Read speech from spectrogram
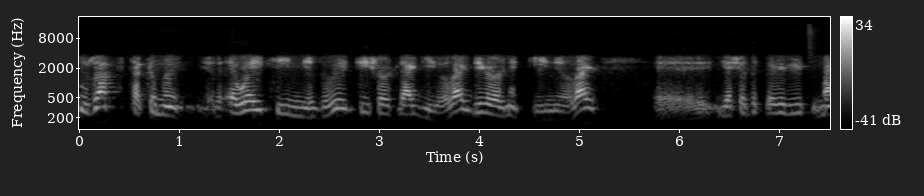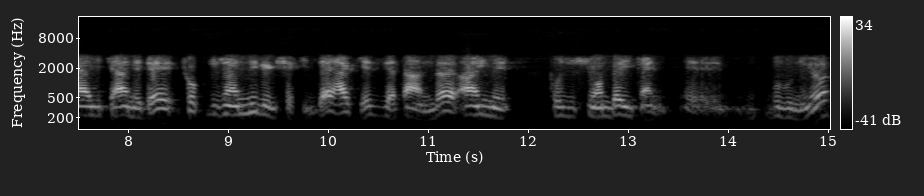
uzak takımı ya da away team yazılı tişörtler giyiyorlar. Bir örnek giyiniyorlar. Ee, yaşadıkları büyük malikanede çok düzenli bir şekilde herkes yatağında aynı pozisyondayken e, bulunuyor.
